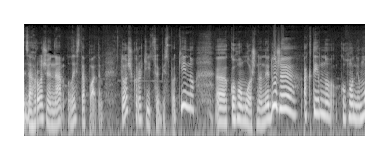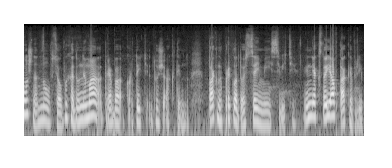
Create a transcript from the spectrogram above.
Загрожує нам листопадом. Тож крутіть собі спокійно, Е, кого можна не дуже активно, кого не можна, ну все, виходу нема, треба крутити дуже активно. Так, наприклад, ось цей мій світі. Він як стояв, так і вліп.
